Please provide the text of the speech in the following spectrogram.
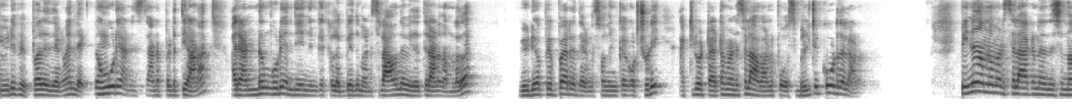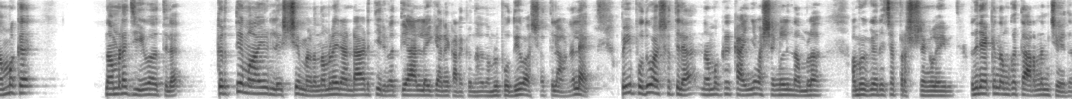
വീഡിയോ പ്രിപ്പയർ ചെയ്തേക്കണം ലഗ്നം കൂടി അടിസ്ഥാനപ്പെടുത്തിയാണ്. ആ രണ്ടും കൂടി എന്ത് ചെയ്യും നിങ്ങൾക്ക് ക്ലബ് ചെയ്ത് മനസ്സിലാവുന്ന വിധത്തിലാണ് നമ്മളത് വീഡിയോ പ്രിപ്പയർ ചെയ്തേക്കണം സോ നിങ്ങൾക്ക് കുറച്ചുകൂടി ആക്ടിവേറ്റ് ആയിട്ട് മനസ്സിലാവാനുള്ള പോസിബിലിറ്റി കൂടുതലാണ്. പിന്നെ നമ്മൾ മനസ്സിലാക്കേണ്ടത് വെച്ചാൽ നമുക്ക് നമ്മുടെ ജീവിതത്തിൽ കൃത്യമായ ഒരു ലക്ഷ്യം വേണം. നമ്മൾ രണ്ടായിരത്തി ഇരുപത്തിയാറിലേക്കാണ് കടക്കുന്നത്. നമ്മൾ പുതിയ വർഷത്തിലാണ് അല്ലേ? അപ്പോൾ ഈ പുതുവർഷത്തിൽ നമുക്ക് കഴിഞ്ഞ വർഷങ്ങളിൽ നമ്മൾ അഭിമുഖീകരിച്ച പ്രശ്നങ്ങളെയും അതിനെയൊക്കെ നമുക്ക് തരണം ചെയ്ത്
